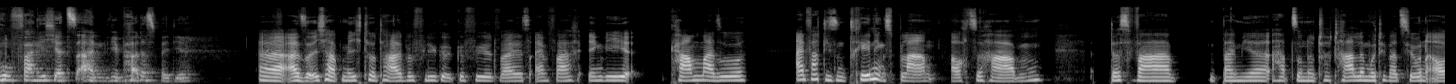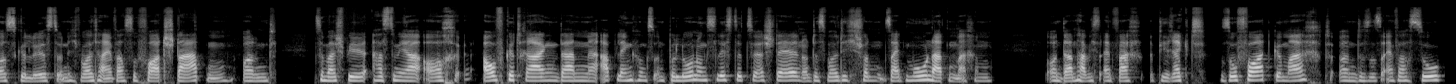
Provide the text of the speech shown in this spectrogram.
wo fange ich jetzt an? Wie war das bei dir? Äh, also ich habe mich total beflügelt gefühlt, weil es einfach irgendwie kam mal so einfach diesen Trainingsplan auch zu haben. Das war bei mir hat so eine totale Motivation ausgelöst und ich wollte einfach sofort starten. Und zum Beispiel hast du mir auch aufgetragen, dann eine Ablenkungs- und Belohnungsliste zu erstellen und das wollte ich schon seit Monaten machen. Und dann habe ich es einfach direkt sofort gemacht und das ist einfach so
